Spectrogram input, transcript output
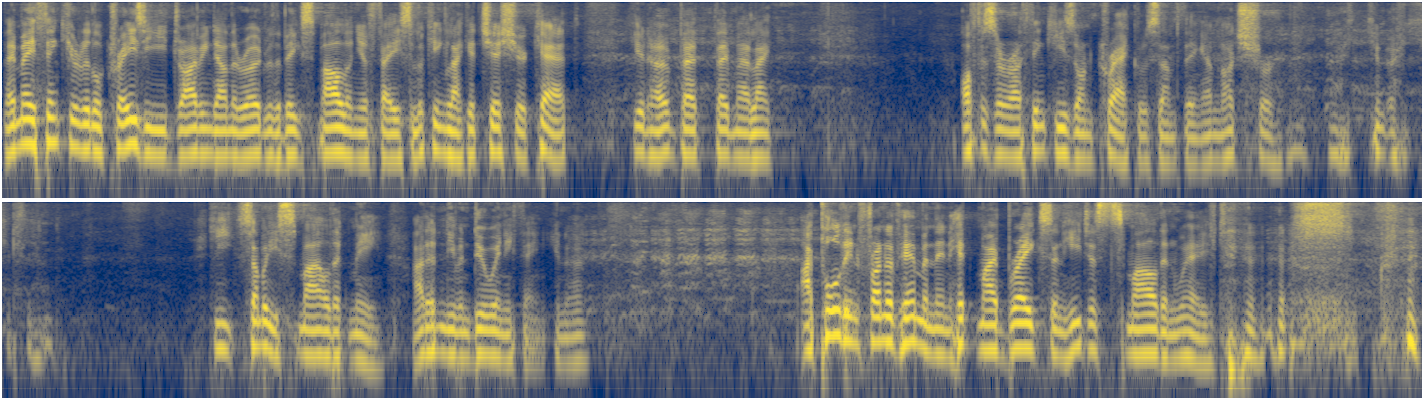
They may think you're a little crazy driving down the road with a big smile on your face, looking like a Cheshire cat, you know, but they may like, officer, I think he's on crack or something. I'm not sure. you know, he, somebody smiled at me. I didn't even do anything, you know. I pulled in front of him and then hit my brakes, and he just smiled and waved.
